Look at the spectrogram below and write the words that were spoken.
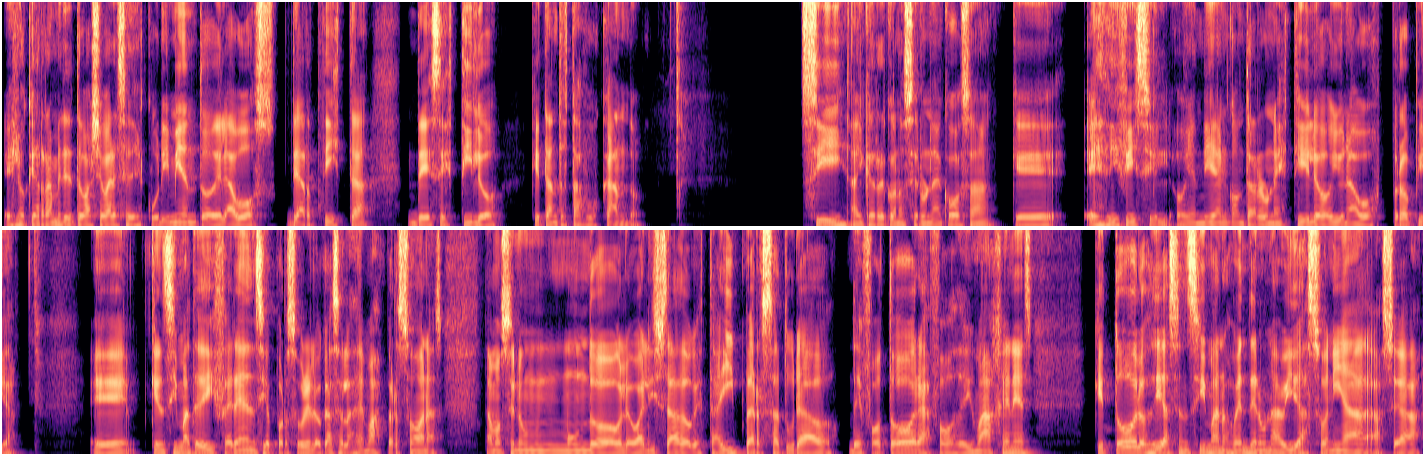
Es lo que realmente te va a llevar a ese descubrimiento de la voz, de artista, de ese estilo que tanto estás buscando. Sí, hay que reconocer una cosa, que es difícil hoy en día encontrar un estilo y una voz propia. Eh, que encima te diferencie por sobre lo que hacen las demás personas. Estamos en un mundo globalizado que está hiper saturado de fotógrafos, de imágenes, que todos los días encima nos venden una vida soñada. O sea,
